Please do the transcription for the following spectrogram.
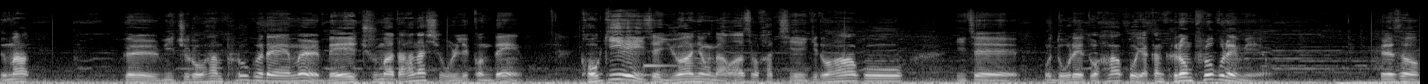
음악을 위주로 한 프로그램을 매 주마다 하나씩 올릴 건데 거기에 이제 유한형 나와서 같이 얘기도 하고 이제 뭐 노래도 하고 약간 그런 프로그램이에요. 그래서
